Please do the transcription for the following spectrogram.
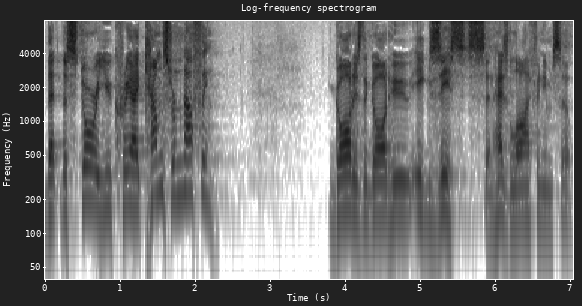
that the story you create comes from nothing. God is the God who exists and has life in himself.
